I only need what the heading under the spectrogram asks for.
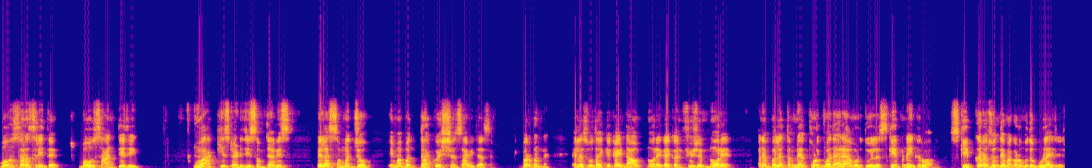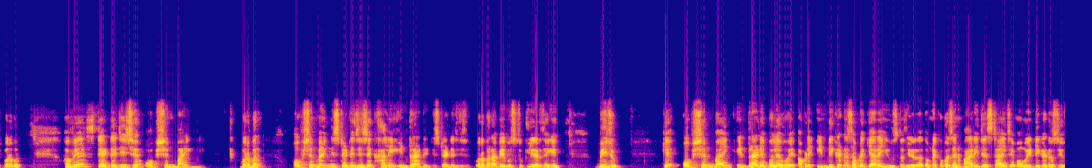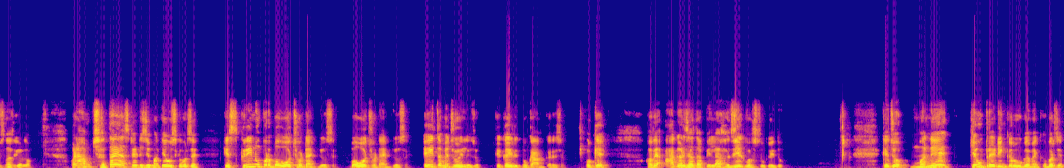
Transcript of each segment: બહુ સરસ રીતે, બહુ શાંતિથી હું આખી સ્ટ્રેટેજી સમજાવીશ. પહેલા સમજજો, એમાં બધા ક્વેશ્ચન્સ આવી જશે. બરોબર ને? એટલે શું થાય કે કઈ ડાઉટ નો રહે કઈ કન્ફ્યુઝન નો રહે અને ભલે તમને થોડુંક વધારે આવડતું એટલે સ્કીપ નહીં કરવાનું. સ્કીપ કરો છો ને તેમાં ઘણું બધું ભૂલાઈ જાય છે બરાબર? હવે સ્ટ્રેટેજી છે ઓપ્શન બાઇંગની બરાબર? ઓપ્શન બાઇંગની સ્ટ્રેટેજી છે ખાલી ઇન્ટ્રાડેની સ્ટ્રેટેજી છે, બરાબર? આ બે વસ્તુ ક્લિયર થઈ ગઈ. બીજું કે ઓપ્શન બાઇંગ ઇન્ટ્રાડે ભલે હોય, આપણે ઇન્ડિકેટર્સ આપણે ક્યારે યુઝ નથી કરતા. તમને ખબર છે ને, મારી જે સ્ટાઇલ છે એમાં હું ઇન્ડિકેટર્સ યુઝ નથી કરતો. પણ આમ છતાંય આ સ્ટ્રેટેજીમાં કેવું છે ખબર છે? કે સ્ક્રીન ઉપર બહુ ઓછો ટાઈમ જોશે, બહુ ઓછો ટાઈમ જોશે. એ તમે જોઈ લેજો કે કઈ રીતનું કામ કરે છે. ઓકે હવે આગળ જતા પહેલા હજી એક વસ્તુ કહી દઉં. કે જો મને કેવું ટ્રેડિંગ કરવું ગમે ખબર છે?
